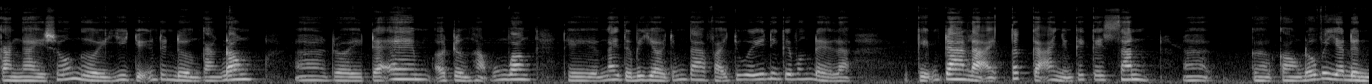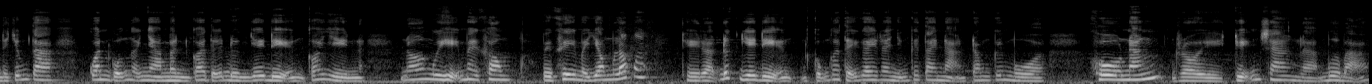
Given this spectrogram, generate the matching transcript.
càng ngày số người di chuyển trên đường càng đông à, rồi trẻ em ở trường học vân vân. Thì ngay từ bây giờ chúng ta phải chú ý đến cái vấn đề là kiểm tra lại tất cả những cái cây xanh à, Ờ, còn đối với gia đình thì chúng ta quanh quẩn ở nhà mình coi thử đường dây điện có gì nó nguy hiểm hay không vì khi mà dông lốc á, thì là đứt dây điện cũng có thể gây ra những cái tai nạn trong cái mùa khô nắng rồi chuyển sang là mưa bão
